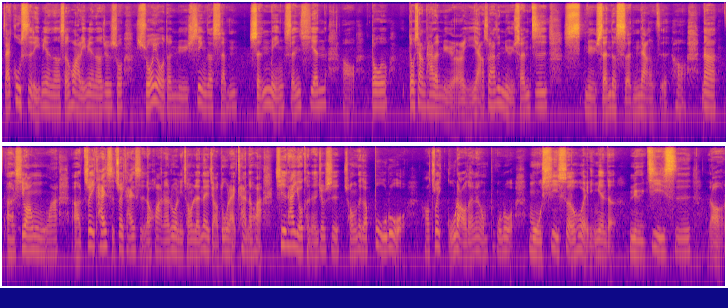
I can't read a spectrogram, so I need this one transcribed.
在故事里面呢，神话里面呢，就是说所有的女性的神神明神仙哦都。都像他的女儿一样，所以他是女神之女神的神这样子哈。那呃，西王母啊，呃，最开始最开始的话呢，如果你从人类角度来看的话，其实他有可能就是从这个部落哦，最古老的那种部落母系社会里面的女祭司哦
